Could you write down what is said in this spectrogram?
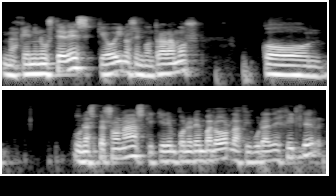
Imaginen ustedes que hoy nos encontráramos con unas personas que quieren poner en valor la figura de Hitler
